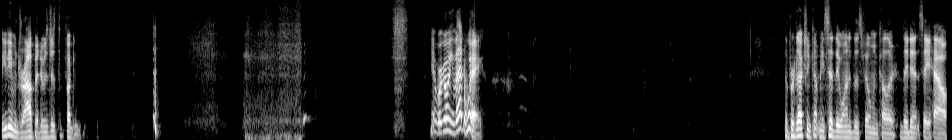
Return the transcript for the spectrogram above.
He didn't even drop it. It was just fucking. Yeah, we're going that way. The production company said they wanted this film in color. They didn't say how.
